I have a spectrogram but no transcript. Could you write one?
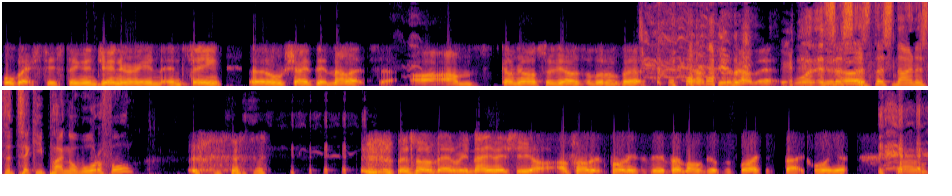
All Blacks testing in January and, and seeing that it all shaved their mullets, uh, I'm going to be honest with you, I was a little bit upset about that. What, is You this know? is this known as the Tiki Punga waterfall? That's not a bad name, actually. I probably it probably needs to be a bit longer before I can start calling it um,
